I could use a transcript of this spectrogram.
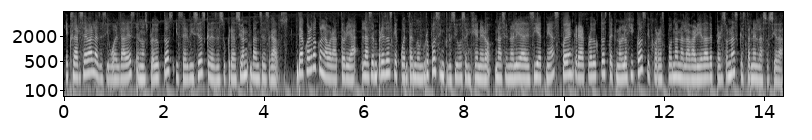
exacerba las desigualdades en los productos y servicios que desde su creación van sesgados. De acuerdo con Laboratoria, las empresas que cuentan con grupos inclusivos en género, nacionalidades y etnias pueden crear productos tecnológicos que correspondan a la variedad de personas que están en la sociedad.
